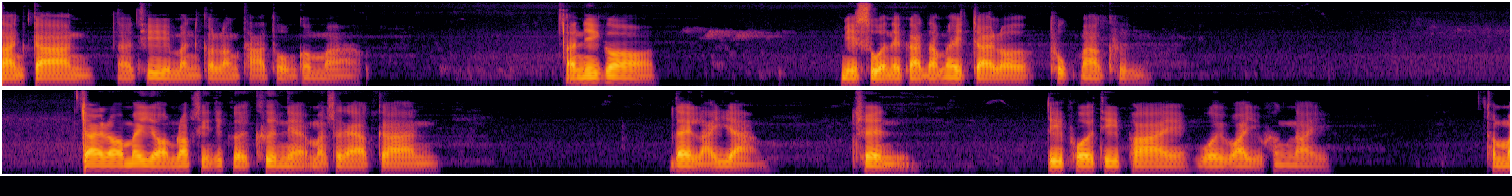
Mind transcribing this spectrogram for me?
งานการนะที่มันกำลังถาโถมเข้ามา อันนี้ก็มีส่วนในการทำให้ใจเราทุกข์มากขึ้น ใจเราไม่ยอมรับสิ่งที่เกิดขึ้นเนี่ย มันแสดงอาการได้หลายอย่าง เช่น ตีโพยตีพายโวยวายอยู่ข้างในทำไม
